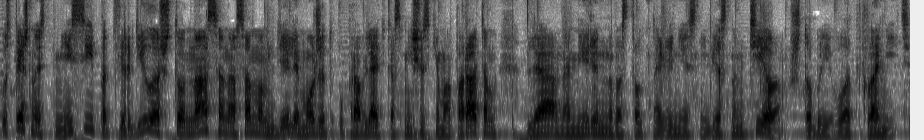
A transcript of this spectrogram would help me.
Успешность миссии подтвердила, что НАСА на самом деле может управлять космическим аппаратом для намеренного столкновения с небесным телом, чтобы его отклонить.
